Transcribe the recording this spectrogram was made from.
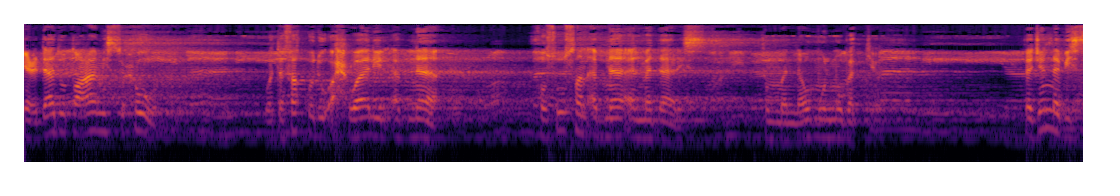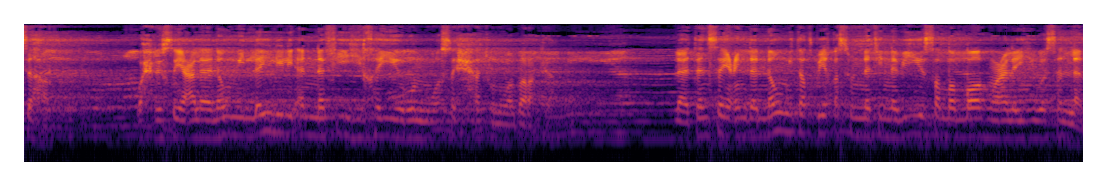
إعداد طعام السحور وتفقد أحوال الأبناء خصوصا أبناء المدارس ثم النوم المبكر. تجنبي السهر واحرصي على نوم الليل لأن فيه خير وصحة وبركة. لا تنسي عند النوم تطبيق سنة النبي صلى الله عليه وسلم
